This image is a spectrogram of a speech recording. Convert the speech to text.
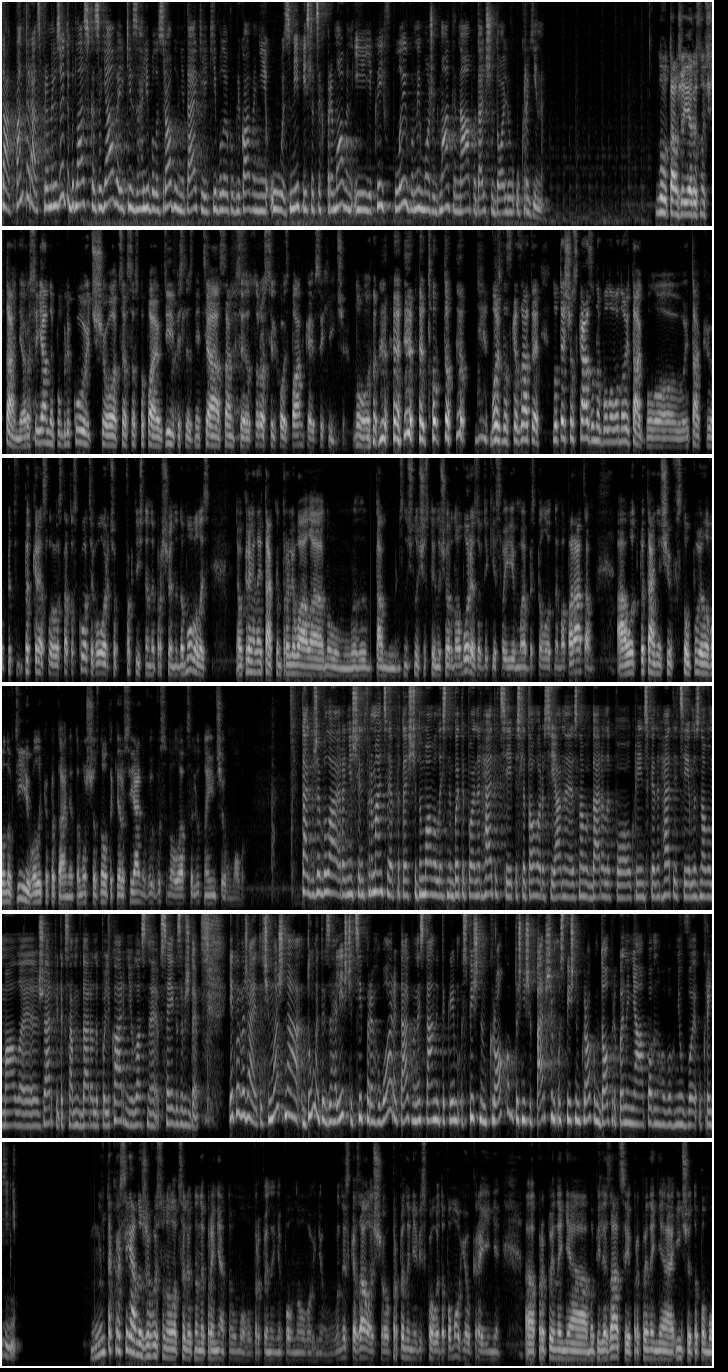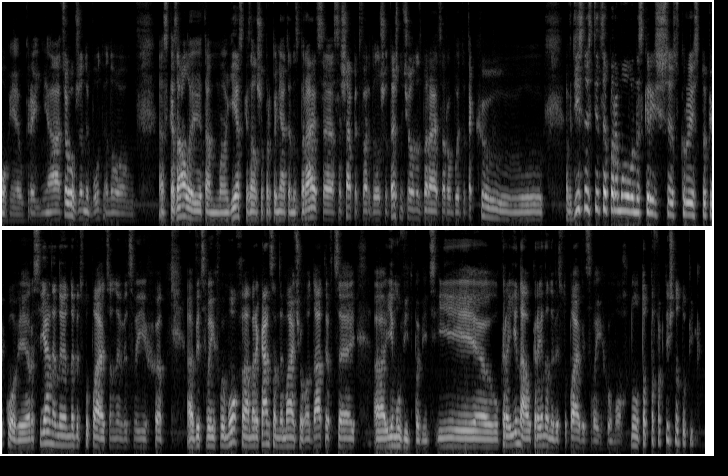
Так, пан Тарас, проаналізуйте, будь ласка, заяви, які взагалі були зроблені, так і які були опубліковані у змі після цих перемовин, і який вплив вони можуть мати на подальшу долю України. Ну там же є різночитання. Росіяни публікують, що це все вступає в дію після зняття санкцій з Россільхозбанка і всіх інших. Ну тобто, можна сказати, ну те, що сказано було, воно і так було, і так під, підкреслило статус-кво. Це говорить, що фактично не про що не домовились. Україна і так контролювала ну там значну частину Чорного моря завдяки своїм безпілотним апаратам. А от питання, чи вступило воно в дію, велике питання, тому що знову таки росіяни висунули абсолютно інші умови. Так, вже була раніше інформація про те, що домовились не бити по енергетиці, і після того росіяни знову вдарили по українській енергетиці. і Ми знову мали жертв і так само вдарили по лікарні. Власне, все як завжди. Як ви вважаєте, чи можна думати взагалі, що ці переговори так вони стануть таким успішним кроком, точніше, першим успішним кроком до припинення повного вогню в Україні? Ну так росіяни вже висунули абсолютно неприйнятну умову припинення повного вогню. Вони сказали, що припинення військової допомоги Україні, припинення мобілізації, припинення іншої допомоги Україні. А цього вже не буде. Ну сказали там є, сказали, що припиняти не збирається. США підтвердили, що теж нічого не збирається робити. Так в дійсності це перемовини скоріш скоріш топікові. Росіяни не, не відступаються не від своїх е, від своїх вимог. А американцям немає чого дати в цей е, йому відповідь. І е, Україна, Україна не відступає від своїх вимог. Ну тобто, фактично тупік.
